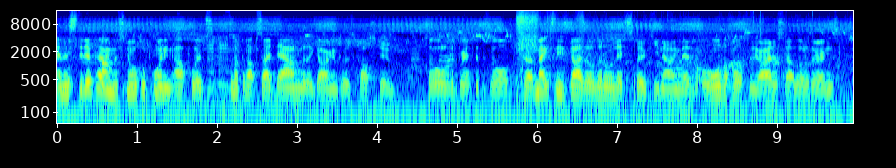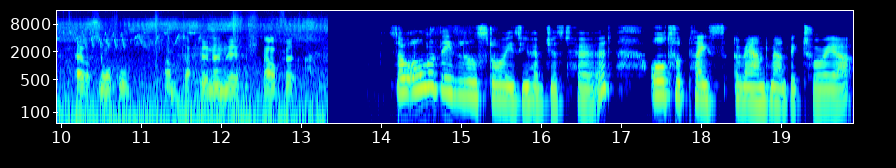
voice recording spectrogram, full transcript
And instead of having the snorkel pointing upwards, flip it upside down with it going into his costume, so all of the breath absorbed. So it makes these guys a little less spooky knowing that all the horse and riders throughout Lord of the Rings have a snorkel um, tucked in in their outfit. So, all of these little stories you have just heard all took place around Mount Victoria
